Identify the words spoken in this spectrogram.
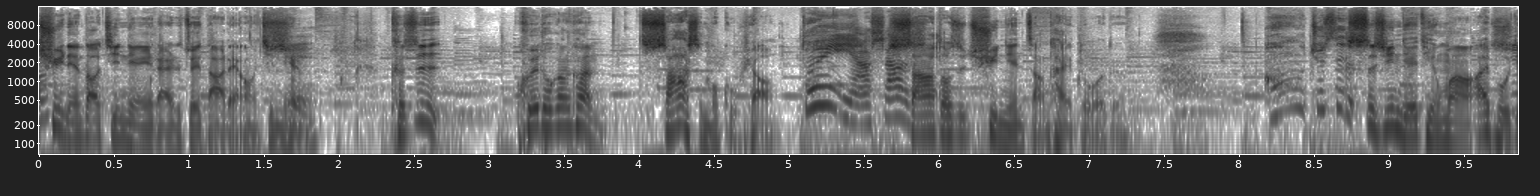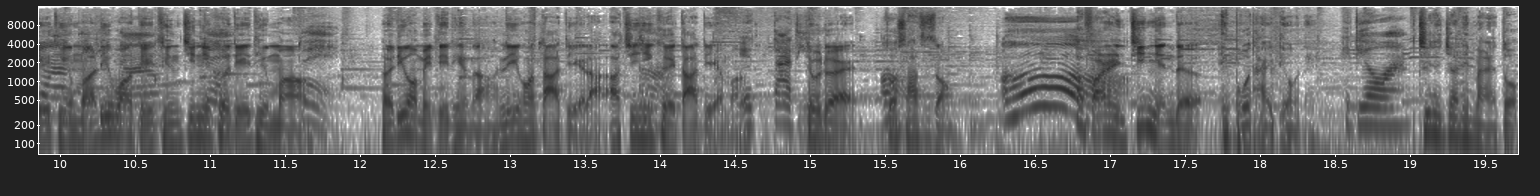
去年到今年以来的最大量。今天，可是回头看看杀什么股票？对呀，杀杀都是去年涨太多的。哦，就是四星跌停嘛，爱普跌停嘛，力旺跌停，金立科跌停嘛。对。呃，利旺没跌停的，利旺大跌了啊！金星可以大跌嘛，大跌，对不对？都杀这种哦。反而你今年的一波台丢呢？还丢啊！今年叫你买的多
